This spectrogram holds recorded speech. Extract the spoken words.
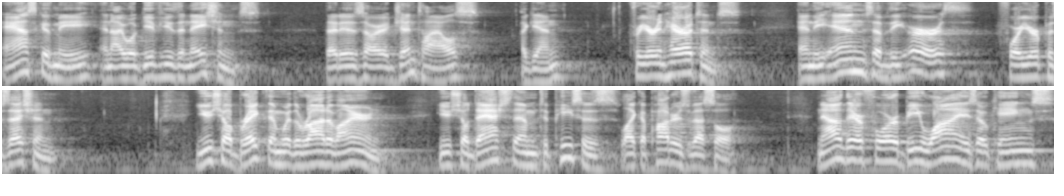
Ask of me, and I will give you the nations, that is, our Gentiles, again, for your inheritance, and the ends of the earth for your possession. You shall break them with a rod of iron, you shall dash them to pieces like a potter's vessel. Now, therefore, be wise, O kings.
